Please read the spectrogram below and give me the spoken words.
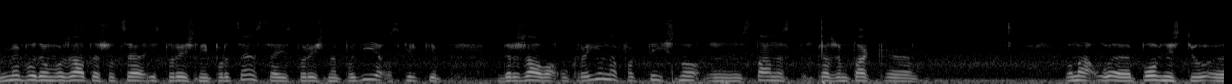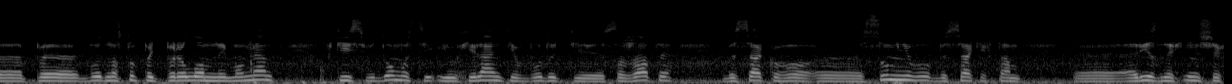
Ми будемо вважати, що це історичний процес, це історична подія, оскільки держава Україна фактично стане, скажімо так, е, вона е, повністю е, наступить переломний момент. В тій свідомості, і ухилянтів будуть сажати без всякого сумніву, без всяких там різних інших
